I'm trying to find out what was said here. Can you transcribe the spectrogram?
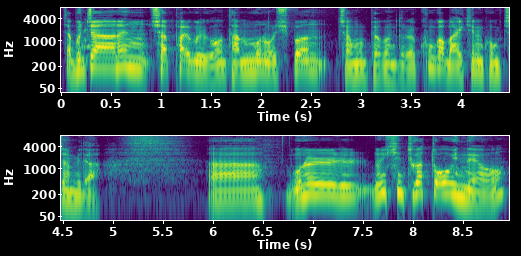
자, 문자는 샵8910, 단문 50원, 장문 100원 들어요. 콩과 마이케이는 공짜입니다. 아, 오늘은 힌트가 또 있네요.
